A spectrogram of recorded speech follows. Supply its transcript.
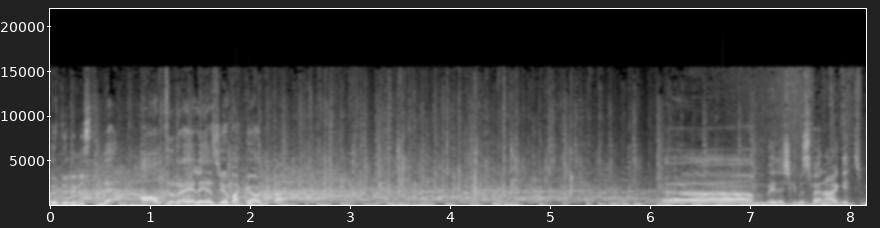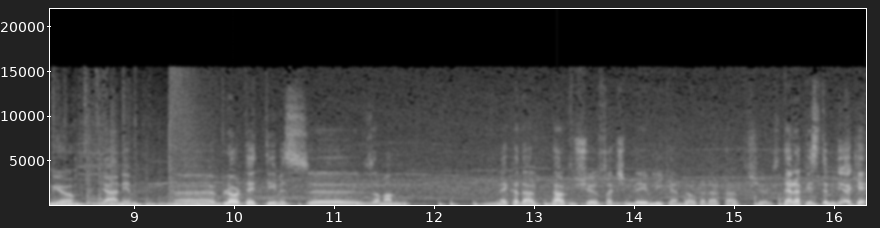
Ödülün üstünde 6 R ile yazıyor. Bak gördün mü? Ee, ilişkimiz fena gitmiyor. Yani e, flört ettiğimiz e, zaman ne kadar tartışıyorsak şimdi evliyken de o kadar tartışıyoruz. Terapistim diyor ki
